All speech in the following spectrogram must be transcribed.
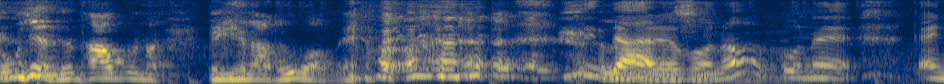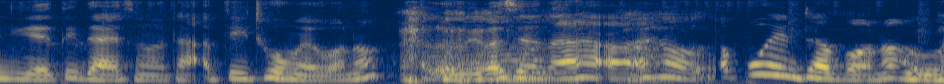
၃ရက်သက်သားပွင့်တော့တကယ်လာထိုးပါမယ်တိတာတယ်ပေါ့နော်ကိုနဲ့ကိုင်ညီတယ်တိတာတယ်ဆိုတော့ဒါအပီထိုးမယ်ပေါ့နော်အဲ့လိုလေးတော့စဉ်းစားတာအဲ့ဟုတ်အပွင့်တက်ပေါ့နော်ဟိုက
